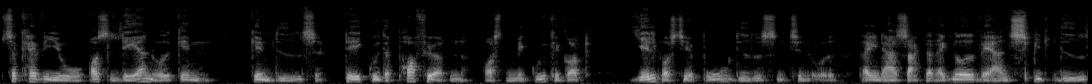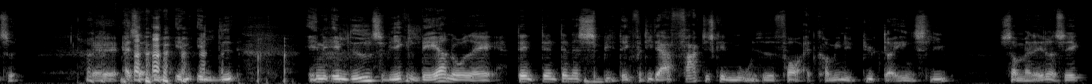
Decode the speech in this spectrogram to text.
så kan vi jo også lære noget gennem, gennem lidelse. Det er ikke Gud, der påfører den os, men Gud kan godt hjælpe os til at bruge lidelsen til noget. Der er en, der har sagt, at der er ikke noget værre end spild lidelse. øh, altså en, en, en, en, en lidelse, vi ikke lærer noget af, den, den, den er spildt, ikke? fordi der er faktisk en mulighed for at komme ind i dybder af ens liv, som man ellers ikke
